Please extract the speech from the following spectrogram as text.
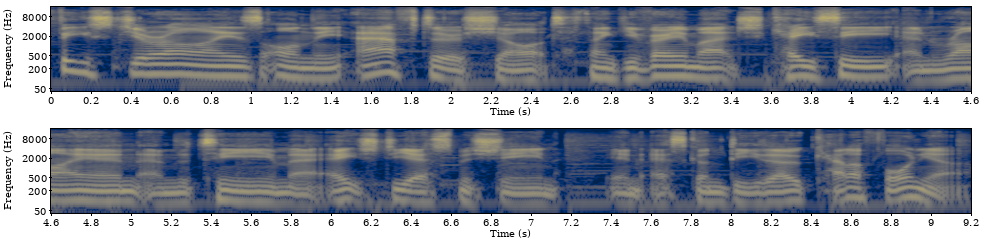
feast your eyes on the after shot. Thank you very much, Casey and Ryan and the team at HDS Machine in Escondido, California.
